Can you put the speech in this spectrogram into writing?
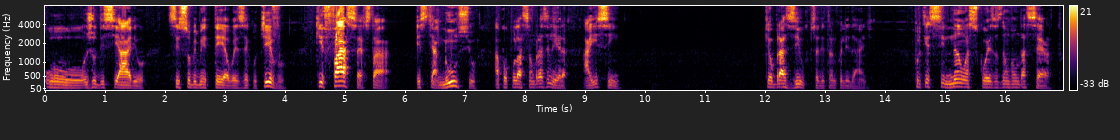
o judiciário se submeter ao executivo, que faça esta, este anúncio à população brasileira. Aí sim, que é o Brasil que precisa de tranquilidade. Porque senão as coisas não vão dar certo.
